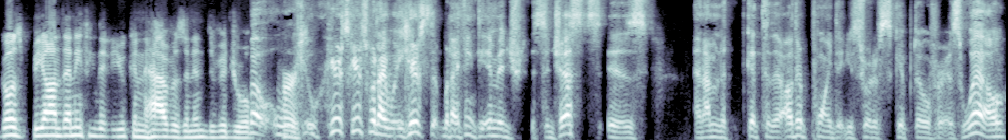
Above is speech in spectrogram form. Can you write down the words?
goes beyond anything that you can have as an individual person. Here's here's what I here's what I think the image suggests is, and I'm going to get to the other point that you sort of skipped over as well,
